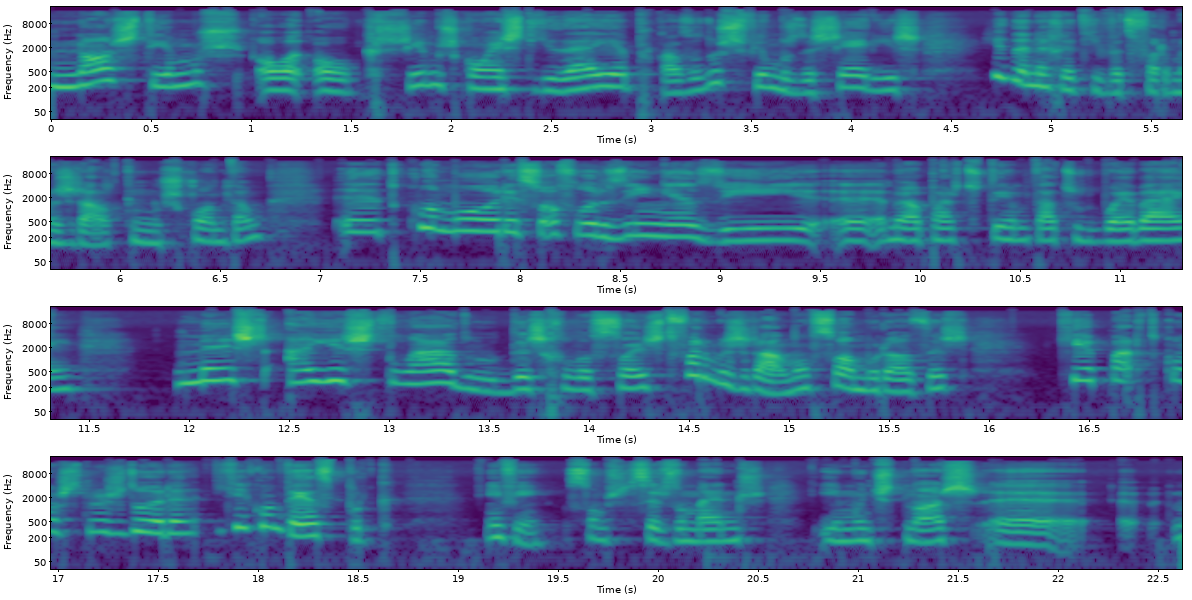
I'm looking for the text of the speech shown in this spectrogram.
nós temos ou, ou, crescemos com esta ideia por causa dos filmes, das séries e da narrativa de forma geral que nos contam eh, de que o amor é só florzinhas e eh, a maior parte do tempo está tudo bem mas há este lado das relações de forma geral, não só amorosas, que é a parte constrangedora. E que acontece porque enfim, somos seres humanos e muitos de nós, uh,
